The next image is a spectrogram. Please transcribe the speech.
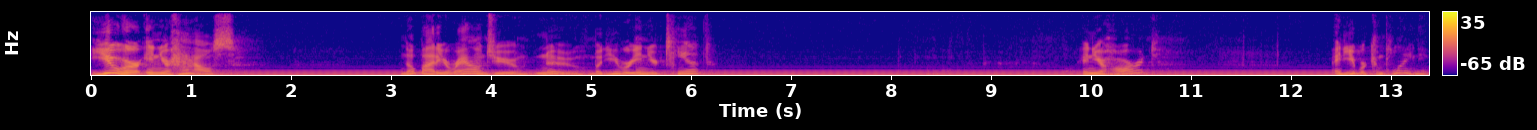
You were in your house Nobody around you knew, but you were in your tent, in your heart, and you were complaining.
